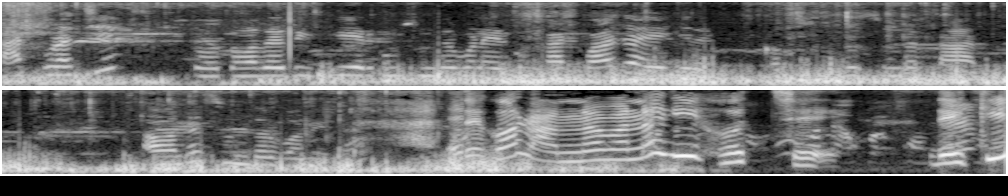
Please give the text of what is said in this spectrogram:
কাঠ পোড়াচ্ছি তো তোমাদের দিক দিয়ে এরকম সুন্দরবনে এরকম কাঠ পাওয়া যায়? এই যে কত সুন্দর সুন্দর কাঠ। আমাদের সুন্দরবন এটা। দেখো রান্না বান্না কি হচ্ছে? দেখি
